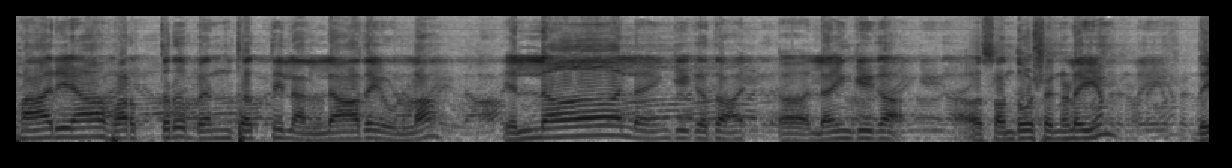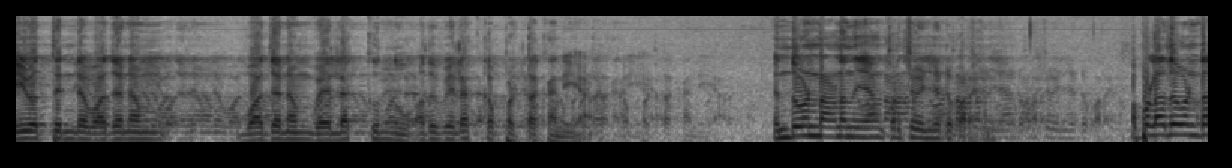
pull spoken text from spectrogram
ഭാര്യാഭർത്തൃ ബന്ധത്തിലല്ലാതെയുള്ള എല്ലാ ലൈംഗികത ലൈംഗിക സന്തോഷങ്ങളെയും ദൈവത്തിന്റെ വചനം വചനം വിലക്കുന്നു. അത് വിലക്കപ്പെട്ട കനിയാണ്. എന്തുകൊണ്ടാണെന്ന് ഞാൻ കുറച്ച് കഴിഞ്ഞിട്ട് പറയാം. അപ്പോൾ അതുകൊണ്ട്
